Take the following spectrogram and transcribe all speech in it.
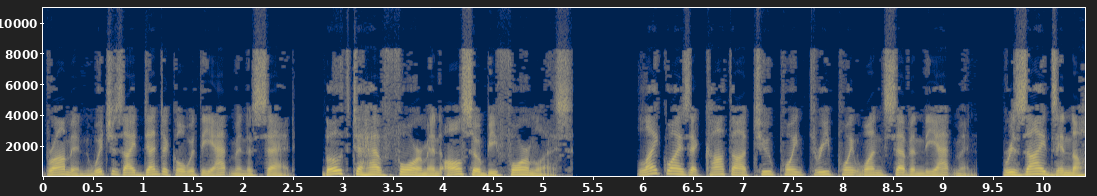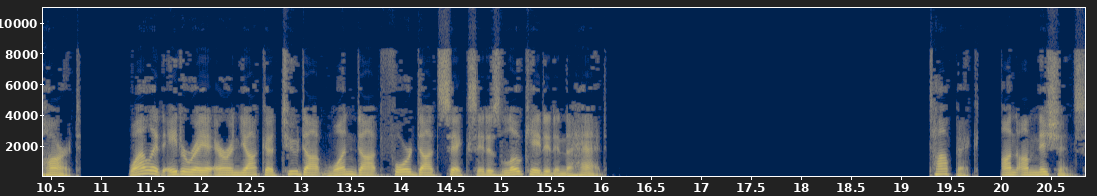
Brahman which is identical with the Atman is said, both to have form and also be formless. Likewise at Katha 2.3.17 the Atman resides in the heart. While at Aitareya Aranyaka 2.1.4.6 it is located in the head. On omniscience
